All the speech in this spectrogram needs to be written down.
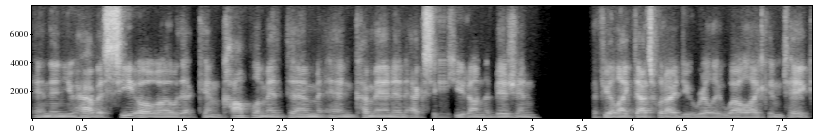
and then you have a COO that can complement them and come in and execute on the vision. I feel like that's what I do really well. I can take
